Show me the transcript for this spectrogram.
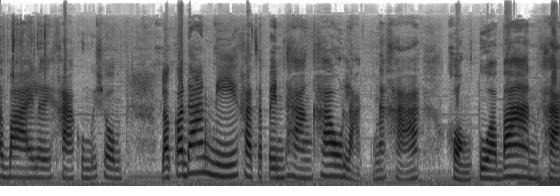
สบายๆเลยค่ะคุณผู้ชม แล้วก็ด้านนี้ค่ะจะเป็นทางเข้าหลักนะคะของตัวบ้านค่ะ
